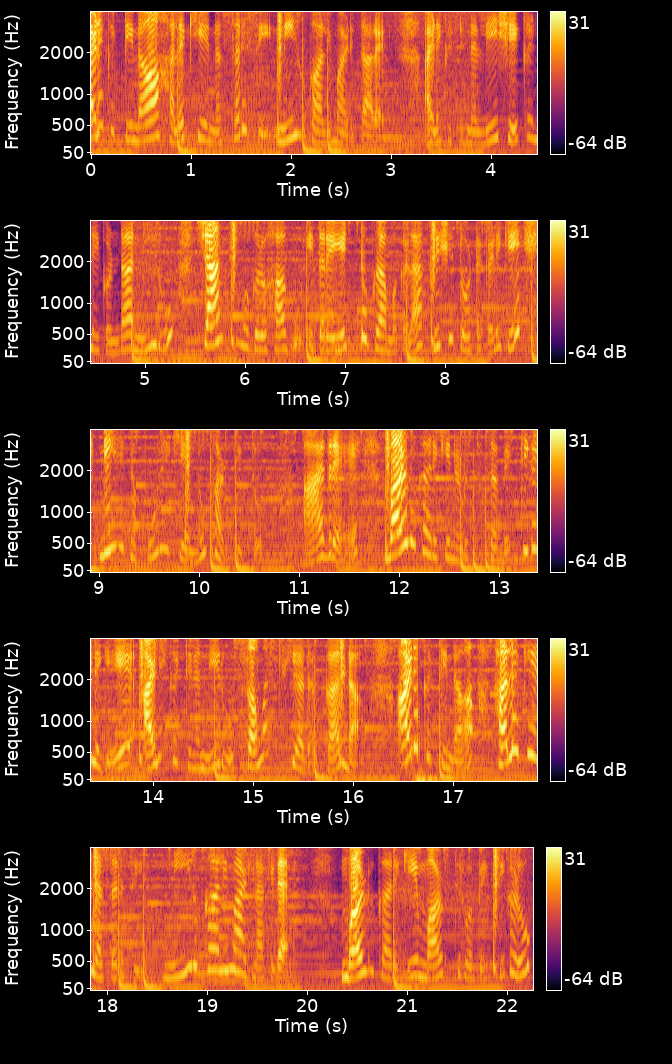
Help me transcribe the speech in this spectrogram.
ಅಣೆಕಟ್ಟಿನ ಹಲಕೆಯನ್ನು ಸರಿಸಿ ನೀರು ಖಾಲಿ ಮಾಡಿದ್ದಾರೆ. ಅಣೆಕಟ್ಟಿನಲ್ಲಿ ಶೇಖರಣೆಗೊಂಡ ನೀರು ಶಾಂತಿಮೊಗರು ಹಾಗೂ ಇತರ ಎಂಟು ಗ್ರಾಮಗಳ ಕೃಷಿ ತೋಟಗಳಿಗೆ ನೀರಿನ ಪೂರೈಕೆಯನ್ನು ಮಾಡುತ್ತಿತ್ತು. ಆದರೆ ಮರಳುಗಾರಿಕೆ ನಡೆಸುತ್ತಿದ್ದ ವ್ಯಕ್ತಿಗಳಿಗೆ ಅಣೆಕಟ್ಟಿನ ನೀರು ಸಮಸ್ಯೆಯಾದ ಕಾರಣ ಅಣೆಕಟ್ಟಿನ ಹಲಗೆಯನ್ನು ಸರಿಸಿ ನೀರು ಖಾಲಿ ಮಾಡಲಾಗಿದೆ. ಮರಳುಗಾರಿಕೆ ಮಾಡುತ್ತಿರುವ ವ್ಯಕ್ತಿಗಳು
